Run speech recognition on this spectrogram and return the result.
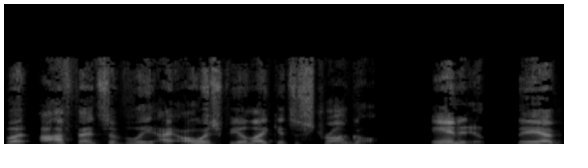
but offensively, I always feel like it's a struggle. And it- they have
